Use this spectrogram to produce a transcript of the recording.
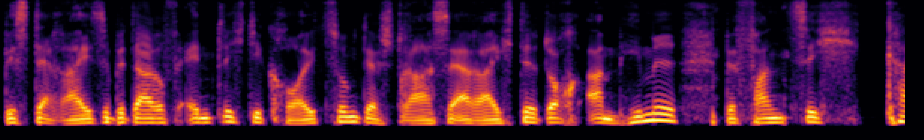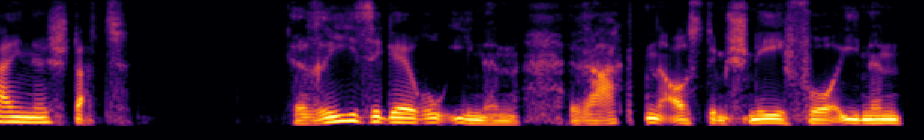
bis der Reisebedarf endlich die Kreuzung der Straße erreichte, doch am Himmel befand sich keine Stadt. Riesige Ruinen ragten aus dem Schnee vor ihnen,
